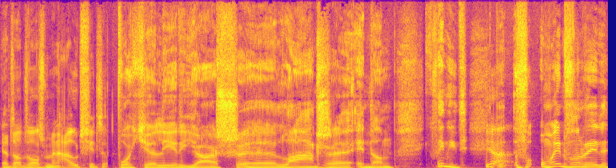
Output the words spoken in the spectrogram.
Ja, dat was mijn outfit. Potje, leren jas, eh, laarzen en dan, ik weet niet. Ja. Voor- Om een of andere reden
